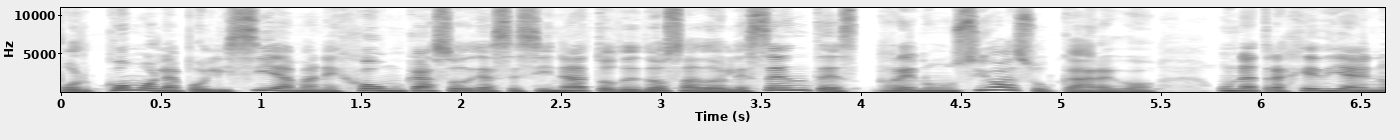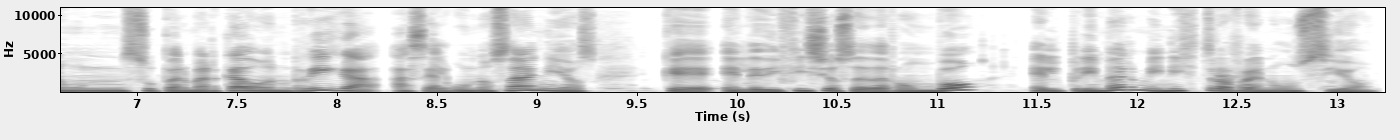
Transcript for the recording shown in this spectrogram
por cómo la policía manejó un caso de asesinato de dos adolescentes, renunció a su cargo. Una tragedia en un supermercado en Riga hace algunos años, que el edificio se derrumbó, el primer ministro renunció.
